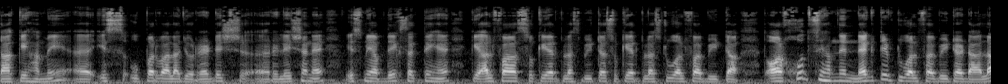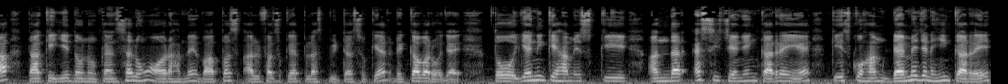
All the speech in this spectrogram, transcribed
ताकि हमें इस ऊपर वाला जो रेडिश रिलेशन है, इसमें आप देख सकते हैं कि alpha square plus beta square plus two alpha beta और खुद से हमने नेगेटिव टू अल्फ़ा बीटा डाला ताकि ये दोनों कैंसिल हों और हमें वापस alpha square plus beta square recover हो जाए। तो यानी कि हम इसके अंदर ऐसी चेंजिंग कर रहे हैं कि इसको हम डैमेज नहीं कर रहे,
